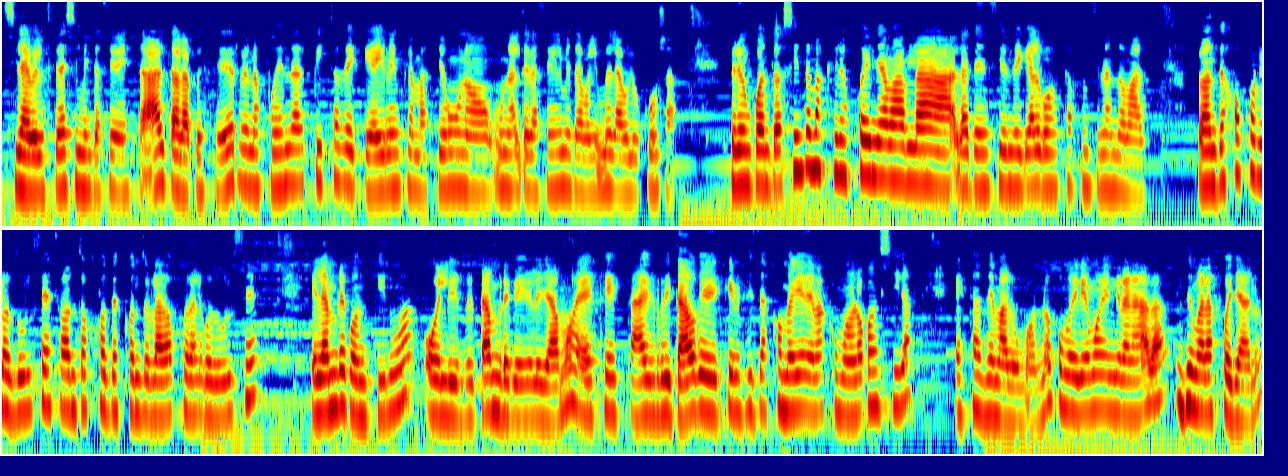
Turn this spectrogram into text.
si la velocidad de sedimentación está alta o la PCR, nos pueden dar pistas de que hay una inflamación, una, una alteración en el metabolismo de la glucosa. Pero en cuanto a síntomas que nos pueden llamar la, la atención de que algo está funcionando mal, los antojos por los dulces, estos antojos descontrolados por algo dulce, el hambre continua o el irritambre que yo le llamo, es que estás irritado, que, necesitas comer y además como no lo consigas, estás de mal humor, ¿no? Como diríamos en Granada, de mala folla, ¿no?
